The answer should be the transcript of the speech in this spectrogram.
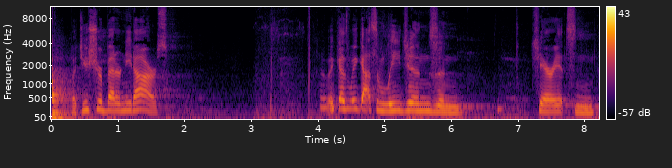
but you sure better need ours. Because we got some legions and chariots, and,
